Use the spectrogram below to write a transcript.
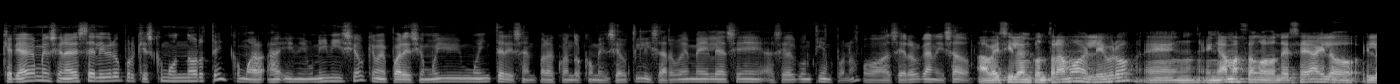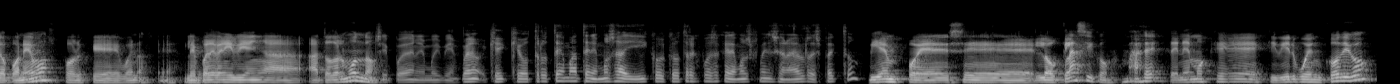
quería mencionar este libro porque es como un norte, como a, a, un inicio que me pareció muy muy interesante para cuando comencé a utilizar UML hace, hace algún tiempo, ¿no? O a ser organizado. A ver si lo encontramos el libro en, en Amazon o donde sea y lo, y lo ponemos porque, bueno, eh, le puede venir bien a, a, todo el mundo. Sí, puede venir muy bien. Bueno, ¿qué, ¿qué, otro tema tenemos ahí? ¿Qué otra cosa queremos mencionar al respecto? Bien, pues eh, lo clásico, ¿vale? Tenemos que escribir buen código,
